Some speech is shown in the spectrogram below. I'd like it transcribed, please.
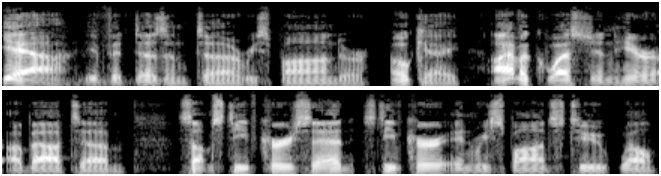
Yeah, if it doesn't uh, respond or okay. I have a question here about um, something Steve Kerr said. Steve Kerr, in response to well,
